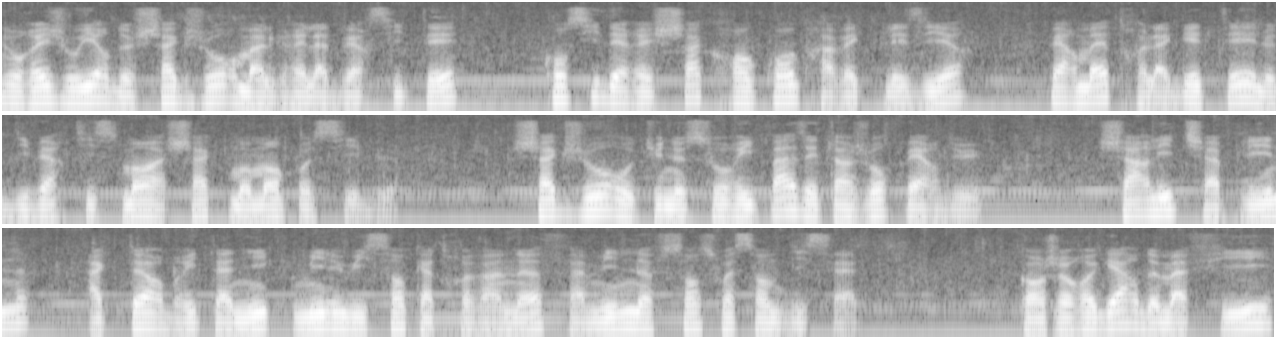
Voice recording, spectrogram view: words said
nous réjouir de chaque jour malgré l'adversité, considérer chaque rencontre avec plaisir, permettre la gaieté et le divertissement à chaque moment possible. Chaque jour où tu ne souris pas est un jour perdu. Charlie Chaplin, acteur britannique 1889 à 1977. Quand je regarde ma fille,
